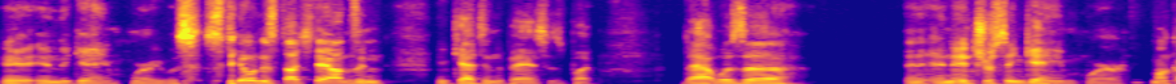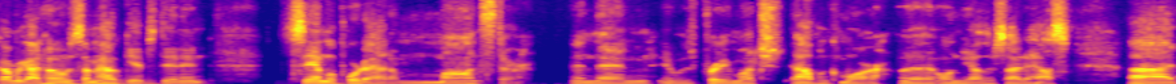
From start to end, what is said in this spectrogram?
in, in, the game where he was stealing his touchdowns and, and catching the passes. But that was a an, interesting game where Montgomery got home. Somehow Gibbs didn't. Sam LaPorta had a monster. And then it was pretty much Alvin Kamara uh, on the other side of the house. Uh,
